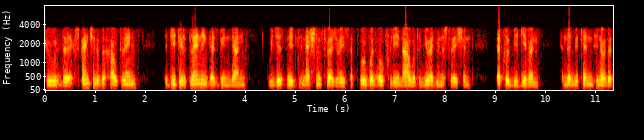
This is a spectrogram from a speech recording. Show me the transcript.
to the expansion of the Gautrain. The detailed planning has been done. We just need National Treasury's approval. Hopefully, now with the new administration, that will be given, and then we can, you know, the,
